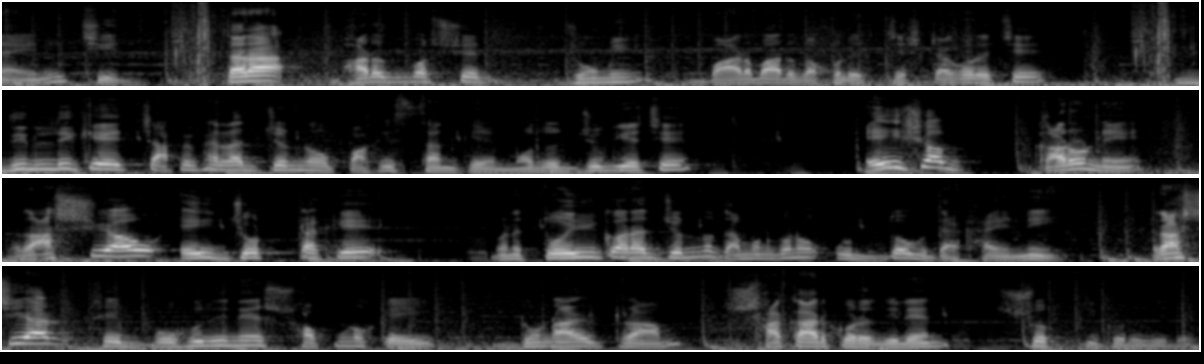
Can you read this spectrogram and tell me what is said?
নেয়নি চীন। তারা ভারতবর্ষের জমি বারবার দখলের চেষ্টা করেছে। দিল্লিকে চাপে ফেলার জন্য পাকিস্তানকে মদত জুগিয়েছে। এই সব কারণে রাশিয়াও এই জোটটাকে মানে তৈরি করার জন্য তেমন কোনো উদ্যোগ দেখায়নি। রাশিয়ার সেই বহুদিনের স্বপ্নকেই ডোনাল্ড ট্রাম্প সাকার করে দিলেন, সত্যি করে দিলেন।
